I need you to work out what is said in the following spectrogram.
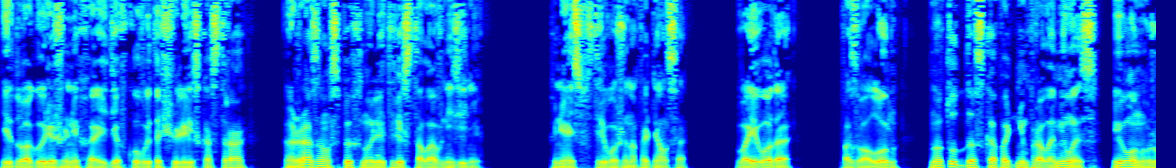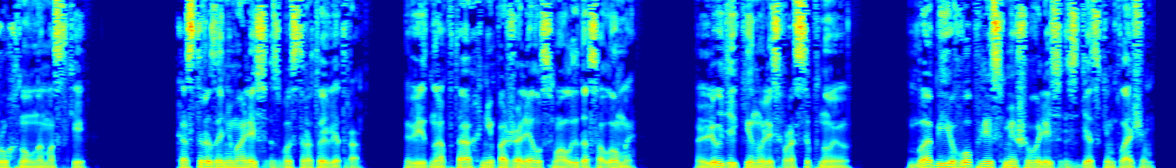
Едва горе жениха и девку вытащили из костра, разом вспыхнули три стола в низине. Князь встревоженно поднялся. «Воевода!» — позвал он, но тут доска под ним проломилась, и он рухнул на мостки. Костры занимались с быстротой ветра. Видно, птах не пожалел смолы до соломы. Люди кинулись в рассыпную. Бабьи вопли смешивались с детским плачем.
